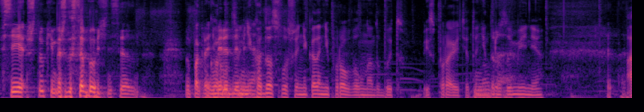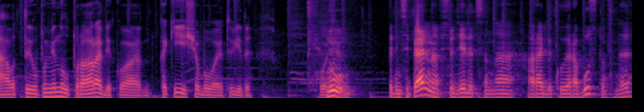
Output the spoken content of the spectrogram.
все штуки между собой очень связаны. Ну, по крайней Круто. мере, для меня. Никогда, слушай, никогда не пробовал, надо будет исправить это ну, недоразумение. Да. Это... А вот ты упомянул про арабику, а какие еще бывают виды? Кофе? Ну, принципиально все делится на арабику и робусту, да,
